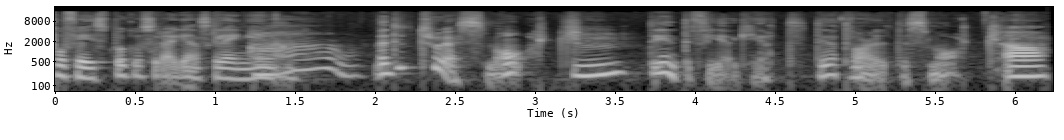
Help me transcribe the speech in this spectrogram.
på Facebook och sådär ganska länge innan. Aha, men det tror jag är smart. Mm. Det är inte feghet. Det är att vara lite smart. Ja.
